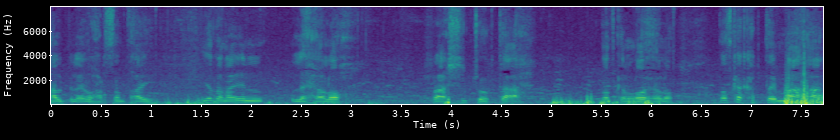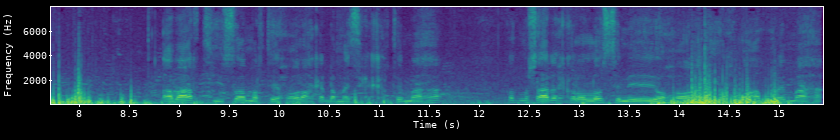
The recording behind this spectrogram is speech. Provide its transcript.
hal bil ay u harsan tahay iyadana in la helo raashin joogto ah dadkan loo helo. Dad ka kabtay maaha abaartii soo martay xoolaha ka dhammaystay ka kabtay maaha. Dad mashaariic kaloo loo sameeyey oo xoola iyo wax abuuray maaha.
